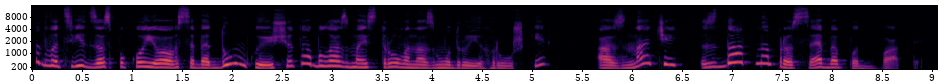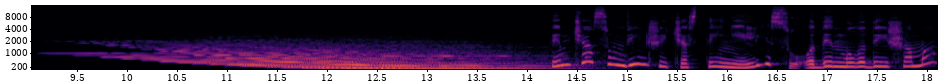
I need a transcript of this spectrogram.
Та двоцвіт заспокоював себе думкою, що та була змайстрована з мудрої грушки, а значить, здатна про себе подбати. Тим часом в іншій частині лісу один молодий шаман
